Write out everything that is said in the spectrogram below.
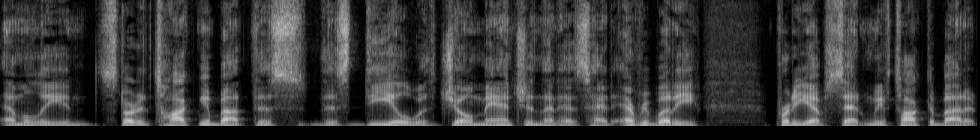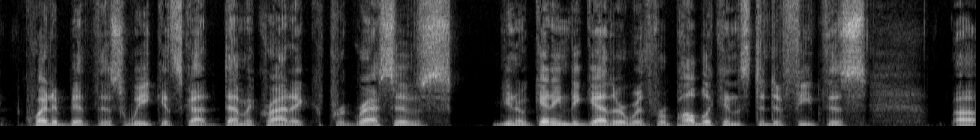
Emily, and started talking about this this deal with Joe Manchin that has had everybody pretty upset. And we've talked about it quite a bit this week. It's got Democratic progressives, you know, getting together with Republicans to defeat this uh,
